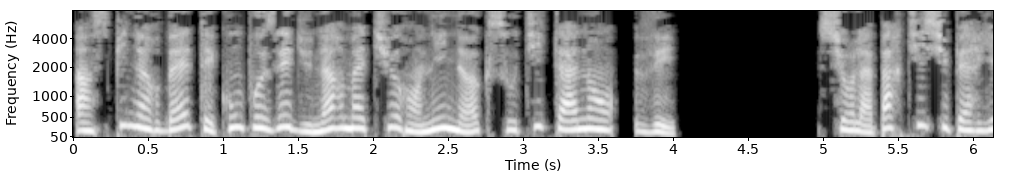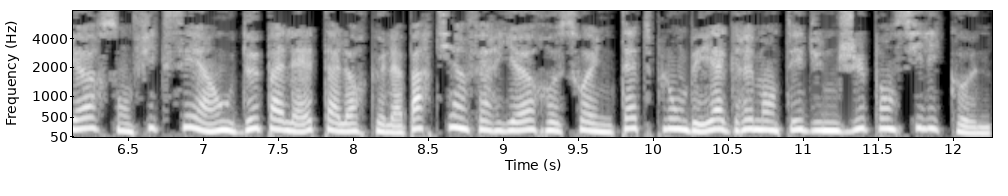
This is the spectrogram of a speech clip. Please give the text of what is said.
Un spinnerbait est composé d'une armature en inox ou titane en V. Sur la partie supérieure sont fixées un ou deux palettes alors que la partie inférieure reçoit une tête plombée agrémentée d'une jupe en silicone.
